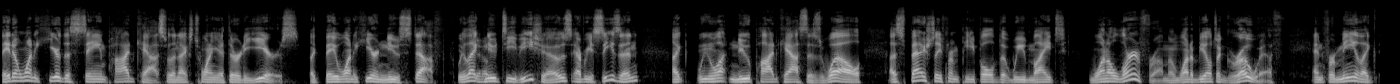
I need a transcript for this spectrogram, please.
they don't want to hear the same podcast for the next 20 or 30 years. Like they want to hear new stuff. We like yep. new TV shows every season. Like we want new podcasts as well, especially from people that we might want to learn from and want to be able to grow with. And for me, like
